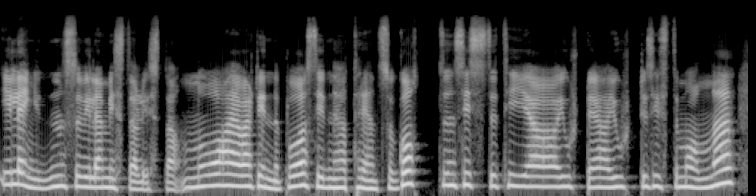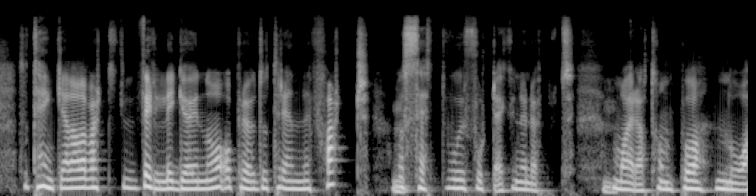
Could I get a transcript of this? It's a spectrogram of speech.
I lengden så vil jeg miste av lysta. Nå har jeg vært inne på, siden jeg har trent så godt den siste tida, gjort det jeg har gjort de siste månedene, så tenker jeg det hadde vært veldig gøy nå å prøve å trene fart, og sett hvor fort jeg kunne løpt maraton på nå.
